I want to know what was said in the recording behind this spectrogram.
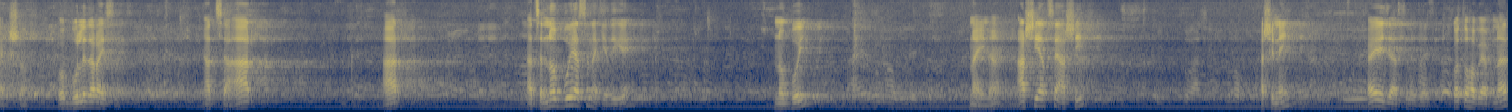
একশো। ও বলে দাঁড়াইছে। আচ্ছা আর? আর? আচ্ছা নব্বই আছে নাকি এদিকে? নব্বই? নাই না? আশি আছে, আশি? আশি নেই? এই যে আছে কত হবে আপনার?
